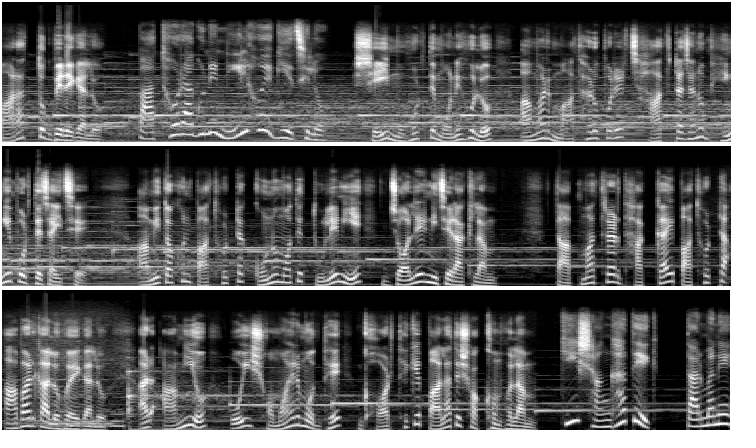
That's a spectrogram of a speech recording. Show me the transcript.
মারাত্মক বেড়ে গেল। পাথর আগুনে নীল হয়ে গিয়েছিল। সেই মুহূর্তে মনে হলো আমার মাথার উপরের ছাদটা যেন ভেঙে পড়তে চাইছে। আমি তখন পাথরটা কোনো মতে তুলে নিয়ে জলের নিচে রাখলাম। তাপমাত্রার ধাক্কায় পাথরটা আবার কালো হয়ে গেল আর আমিও ওই সময়ের মধ্যে ঘর থেকে পালাতে সক্ষম হলাম। কি সাংঘাতিক! তার মানে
